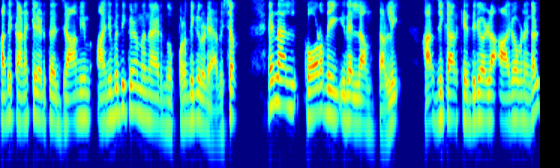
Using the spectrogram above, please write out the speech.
അത് കണക്കിലെടുത്ത് ജാമ്യം അനുവദിക്കണമെന്നായിരുന്നു പ്രതികളുടെ ആവശ്യം. എന്നാൽ കോടതി ഇതെല്ലാം തള്ളി. ഹർജിക്കാർക്കെതിരെയുള്ള ആരോപണങ്ങൾ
